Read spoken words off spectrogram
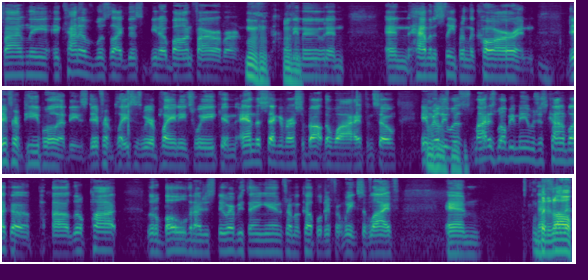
finally, it kind of was like this, you know, bonfire of our Mhm, mhm. honeymoon, and and having to sleep in the car, and different people at these different places we were playing each week, and and the second verse about the wife, and so it really Mhm, was might as well be me. It was just kind of like a, a little pot, little bowl that I just threw everything in from a couple different weeks of life, and But it all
